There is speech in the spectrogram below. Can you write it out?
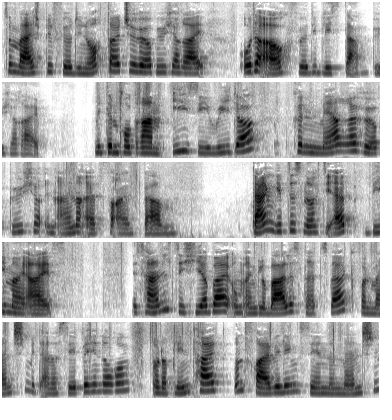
zum Beispiel für die Norddeutsche Hörbücherei oder auch für die Blista Bücherei. Mit dem Programm Easy Reader können mehrere Hörbücher in einer App vereint werden. Dann gibt es noch die App Be My Eyes. Es handelt sich hierbei um ein globales Netzwerk von Menschen mit einer Sehbehinderung oder Blindheit und freiwilligen sehenden Menschen.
